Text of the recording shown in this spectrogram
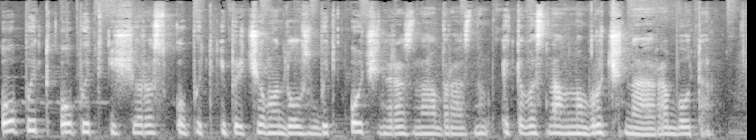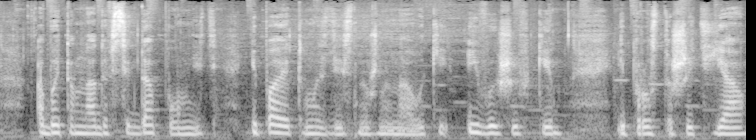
опыт, опыт, еще раз опыт. И причем он должен быть очень разнообразным. Это в основном ручная работа. Об этом надо всегда помнить. И поэтому здесь нужны навыки и вышивки, и просто шитья,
